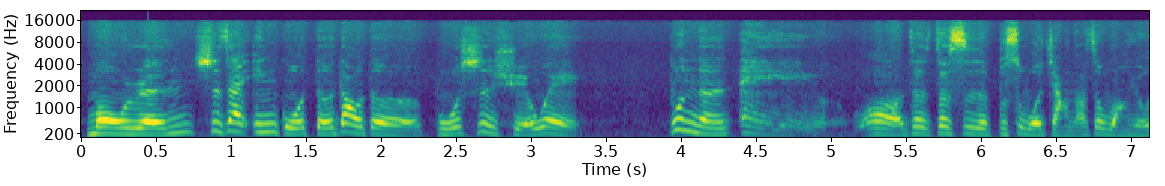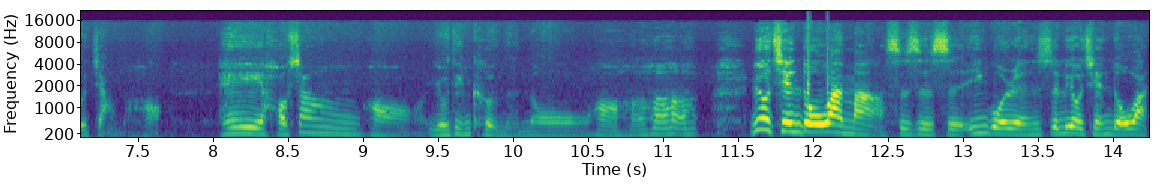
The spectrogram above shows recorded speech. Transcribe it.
某人是在英国得到的博士学位，不能哎，哦，这这是不是我讲的？这网友讲的哈，哎，好像哈有点可能哦哈，六千多万嘛，是是是，英国人是六千多万，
